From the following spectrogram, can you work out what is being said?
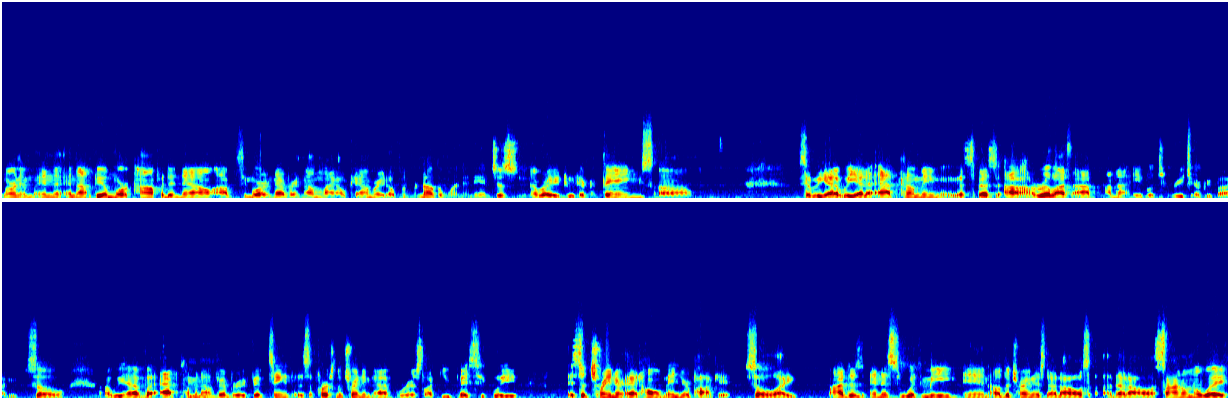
learning, and and I feel more confident now, obviously more than ever. And I'm like, okay, I'm ready to open another one, and then just you know ready to do different things. Um, so we got we got an app coming. Especially, I, I realize I, am not able to reach everybody. So uh, we have an app coming out mm-hmm. February 15th. It's a personal training app where it's like you basically it's a trainer at home in your pocket. So like I just and it's with me and other trainers that I'll that I'll assign on the way.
